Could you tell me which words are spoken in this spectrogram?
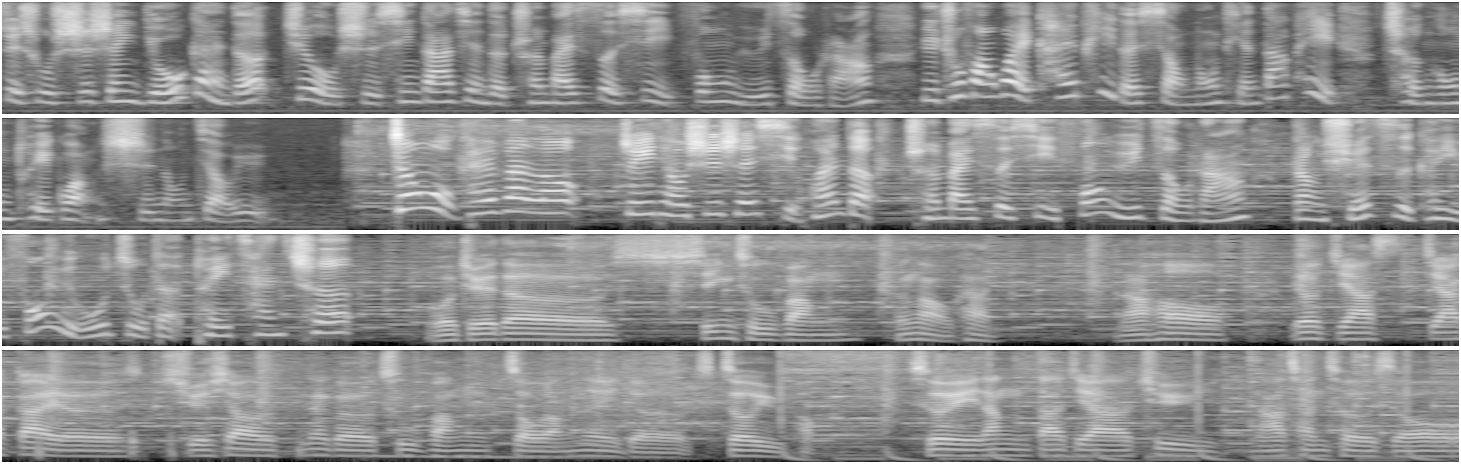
最受师生有感的就是新搭建的纯白色系风雨走廊，与厨房外开辟的小农田搭配，成功推广食农教育。中午开饭喽！这一条师生喜欢的纯白色系风雨走廊，让学子可以风雨无阻的推餐车。我觉得新厨房很好看，然后又加加盖了学校那个厨房走廊内的遮雨棚，所以让大家去拿餐车的时候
